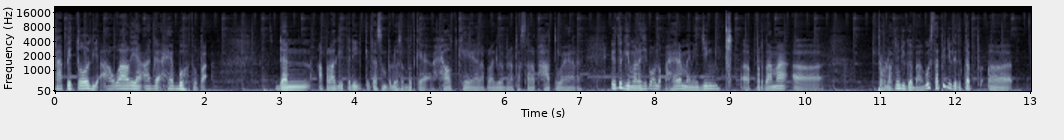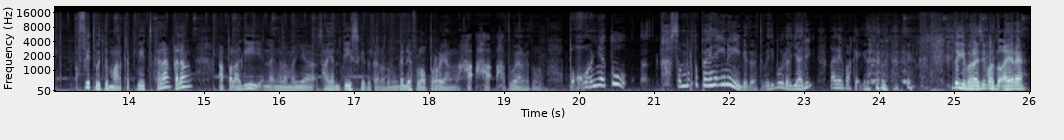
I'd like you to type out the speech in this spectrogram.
capital di awal yang agak heboh tuh Pak. Dan apalagi tadi kita sempat udah sempat kayak healthcare, apalagi beberapa startup hardware. Itu gimana sih Pak untuk akhirnya managing uh, pertama uh, produknya juga bagus tapi juga tetap uh, fit with the market needs. Kadang-kadang apalagi yang namanya scientist gitu kan atau mungkin developer yang ha ha hardware gitu. Pokoknya tuh eh, customer tuh pengennya ini gitu. Tiba-tiba udah jadi nggak ada yang pakai gitu. itu gimana sih untuk akhirnya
